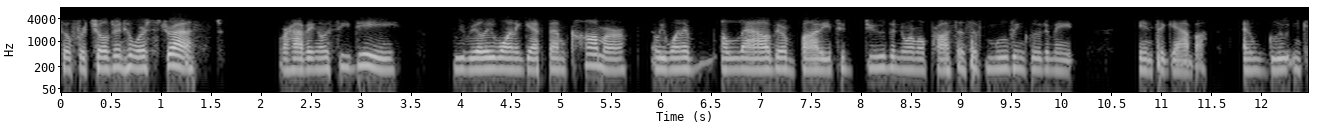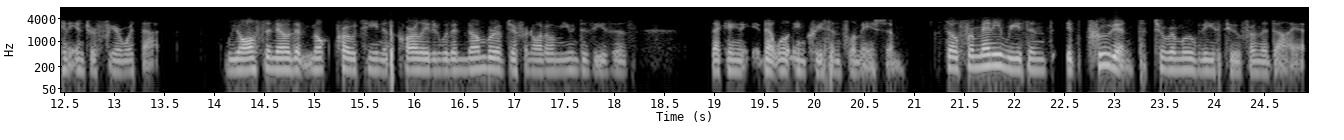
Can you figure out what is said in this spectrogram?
So for children who are stressed or having OCD, we really want to get them calmer and we want to allow their body to do the normal process of moving glutamate into GABA, and gluten can interfere with that. We also know that milk protein is correlated with a number of different autoimmune diseases that can that will increase inflammation. So for many reasons, it's prudent to remove these two from the diet.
